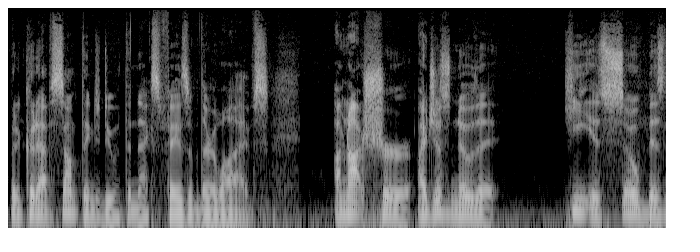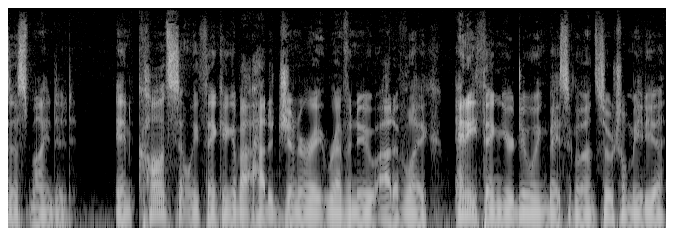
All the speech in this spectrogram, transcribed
but it could have something to do with the next phase of their lives. I'm not sure. I just know that he is so business minded and constantly thinking about how to generate revenue out of like anything you're doing basically on social media.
